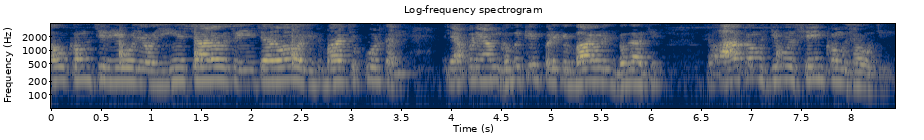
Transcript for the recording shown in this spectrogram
આવું કામ છે ને એવો જ આવે છે. અહીંયા ચાર આવે તો અહીંયા ચાર આવે છે તો બાર ચોખ્ખું અડતાલીસ. એટલે આપણે આમ ખબર કેમ પડે કે બાર વડે જ ભગાશે? તો આ કૌંસ જેવો સેમ કૌંસ આવવો જોઈએ.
